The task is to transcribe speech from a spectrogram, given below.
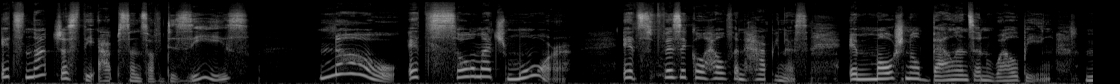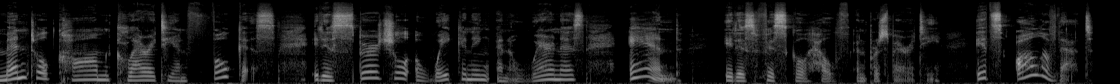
It's not just the absence of disease. No, it's so much more. It's physical health and happiness, emotional balance and well being, mental calm, clarity, and focus. It is spiritual awakening and awareness, and it is fiscal health and prosperity. It's all of that.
